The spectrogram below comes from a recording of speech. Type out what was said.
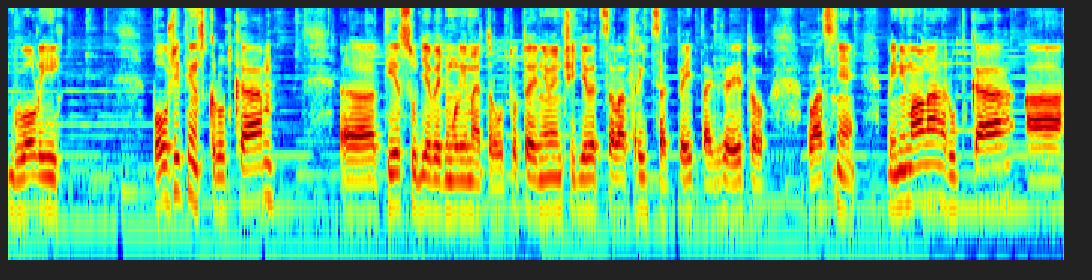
Kvôli použitým skrutkám e, tie sú 9 mm. Toto je neviem či 9,35, takže je to vlastne minimálna hrúbka a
